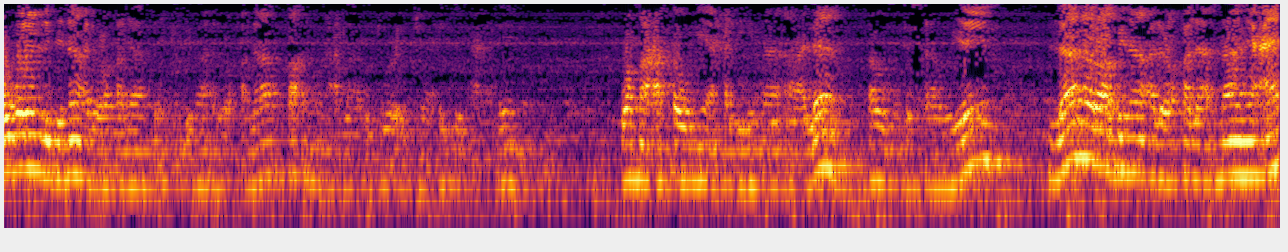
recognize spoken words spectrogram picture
أولا لبناء العقلاء فإن بناء العقلاء قائم على رجوع الجاهل للعالم. ومع كون أحدهما أعلام أو متساويين لا نرى بناء العقلاء مانعا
